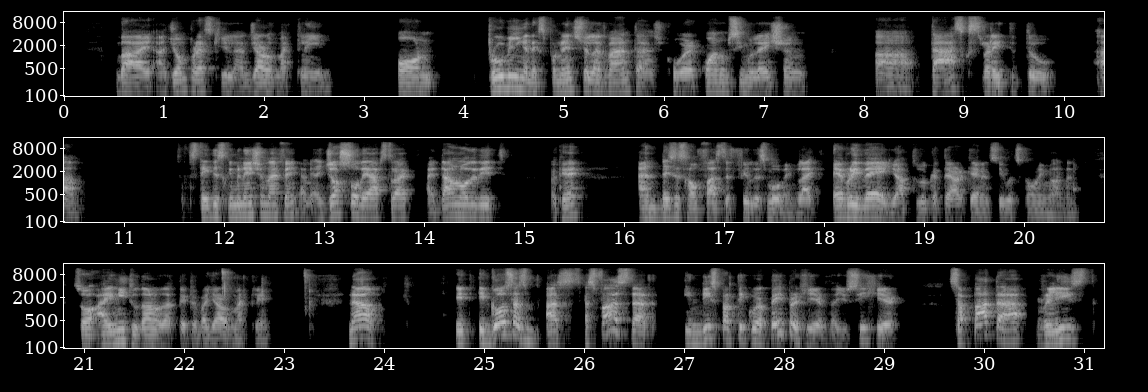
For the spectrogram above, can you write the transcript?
by uh, John Preskill and Jarrod McLean on proving an exponential advantage over quantum simulation uh, tasks related to uh, state discrimination, I think. I mean, I just saw the abstract, I downloaded it, okay? And this is how fast the field is moving. Like every day, you have to look at the arXiv and see what's going on. And so I need to download that paper by Jarrod McLean. Now, it, it goes as, as, as fast that in this particular paper here that you see here, Zapata released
